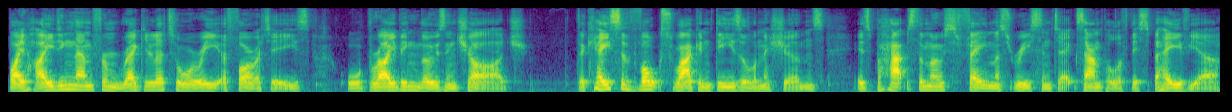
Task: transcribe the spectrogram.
by hiding them from regulatory authorities or bribing those in charge. The case of Volkswagen diesel emissions is perhaps the most famous recent example of this behaviour.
